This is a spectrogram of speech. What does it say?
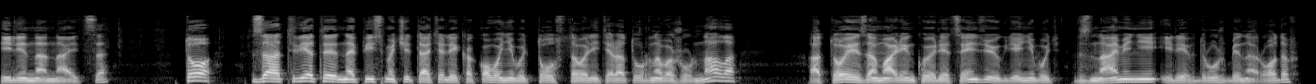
или нанайца, то за ответы на письма читателей какого-нибудь толстого литературного журнала, а то и за маленькую рецензию где-нибудь в «Знамени» или в «Дружбе народов».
